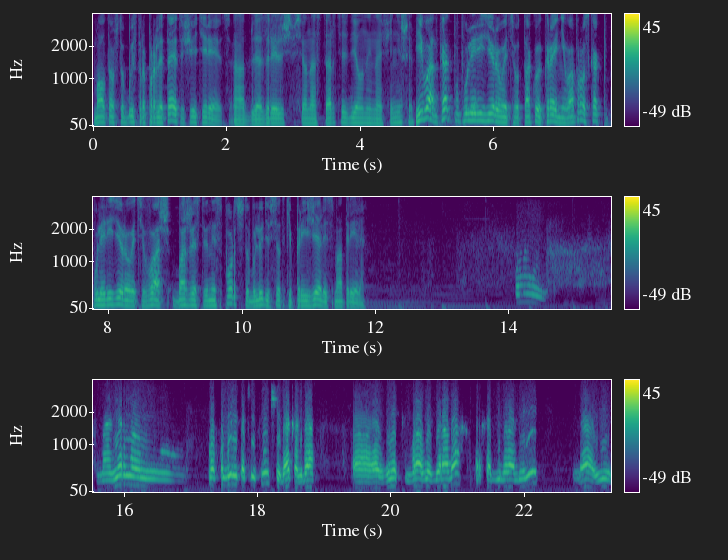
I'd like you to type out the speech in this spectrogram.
Мало того, что быстро пролетают, еще и теряются. А для зрелища все на старте сделано и на финише. Иван, как популяризировать, вот такой крайний вопрос, как популяризировать ваш божественный спорт, чтобы люди все-таки приезжали и смотрели? Наверное, просто были такие случаи, да, когда э, в, в разных городах проходили ралли да, и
